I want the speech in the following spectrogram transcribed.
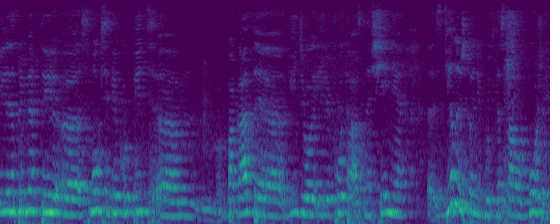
Или, например, ты э, смог себе купить эм, богатое видео или фотооснащение. Э, Сделай что-нибудь для славы Божьей.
